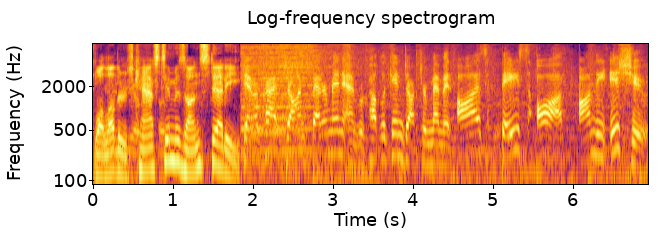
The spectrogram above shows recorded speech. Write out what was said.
while others cast him as unsteady. Democrat John Fetterman and Republican Dr. Mehmet Oz face off on the issues.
